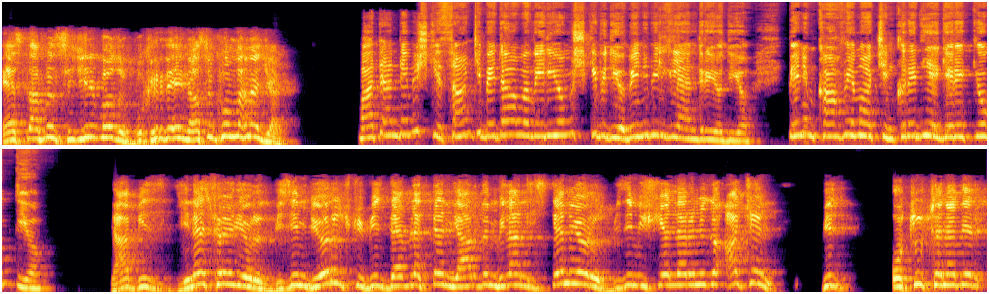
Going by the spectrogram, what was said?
esnafın sicili bozuk. Bu krediyi nasıl kullanacak? Zaten demiş ki sanki bedava veriyormuş gibi diyor. Beni bilgilendiriyor diyor. Benim kahvemi açın krediye gerek yok diyor. Ya biz yine söylüyoruz. Bizim diyoruz ki biz devletten yardım bilen istemiyoruz. Bizim iş yerlerimizi açın. Biz 30 senedir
